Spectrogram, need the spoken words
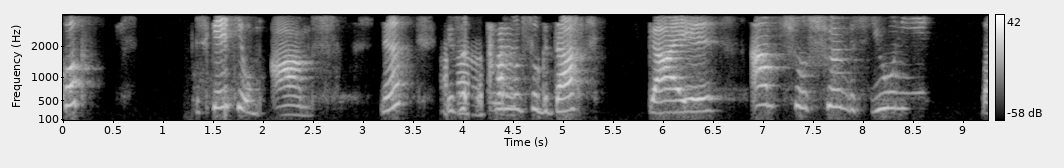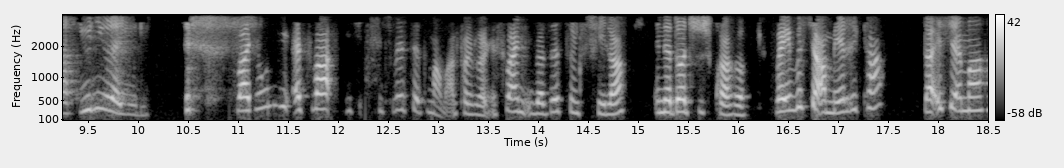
Guck, es geht hier um Arms. Ne? Wir Ah, haben uns so gedacht, geil, Arms so schön bis Juni. Was, Juni oder Juli? Es war Juni, es war, ich, ich will es jetzt mal am Anfang sagen, es war ein Übersetzungsfehler in der deutschen Sprache. Weil ihr wisst ja, Amerika, da ist ja immer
